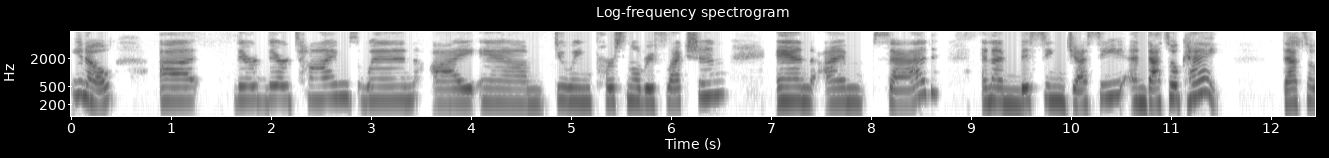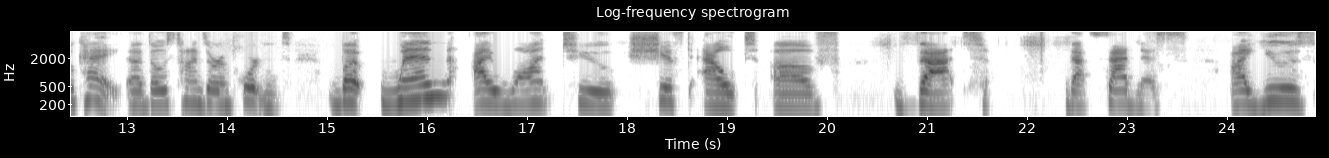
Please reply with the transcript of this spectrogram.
you know uh, there there are times when I am doing personal reflection and I'm sad and I'm missing Jesse and that's okay. That's okay. Uh, those times are important. But when I want to shift out of that that sadness I use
